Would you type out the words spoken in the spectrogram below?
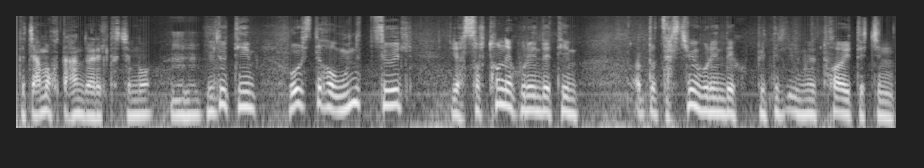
Одоо жамуухт анд барилдах ч юм уу. Илүү тийм өөрсдийнхөө үнэт зүйл яс суртахууны хүрээндээ тийм одоо зарчмын хүрээндээ бид нар тухайн үед чинь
